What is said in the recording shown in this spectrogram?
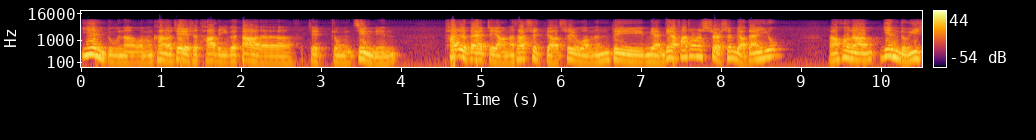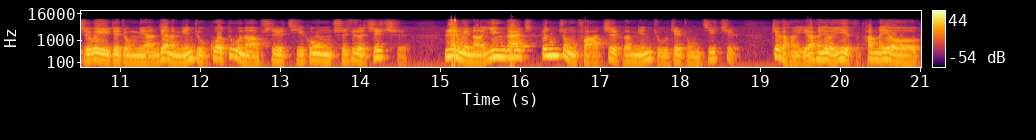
印度呢，我们看到这也是他的一个大的这种近邻。他就在这样呢，他是表示我们对缅甸发生的事儿深表担忧，然后呢，印度一直为这种缅甸的民主过渡呢是提供持续的支持，认为呢应该尊重法治和民主这种机制，这个很也很有意思，他没有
